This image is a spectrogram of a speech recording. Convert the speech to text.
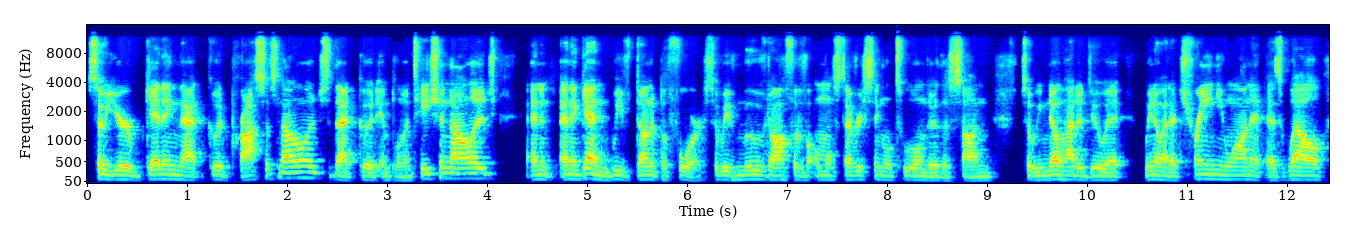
So you're getting that good process knowledge, that good implementation knowledge, and and again we've done it before. So we've moved off of almost every single tool under the sun. So we know how to do it. We know how to train you on it as well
